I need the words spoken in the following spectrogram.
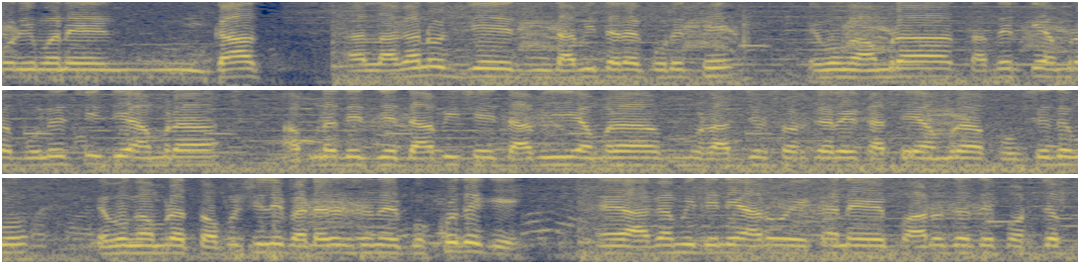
পরিমাণে গাছ লাগানোর যে দাবি তারা করেছে এবং আমরা তাদেরকে আমরা বলেছি যে আমরা আপনাদের যে দাবি, সেই দাবি আমরা রাজ্য সরকারের কাছে আমরা পৌঁছে দেব এবং আমরা তপশিলি ফেডারেশনের পক্ষ থেকে আগামী দিনে আরও এখানে আরও যাতে পর্যাপ্ত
